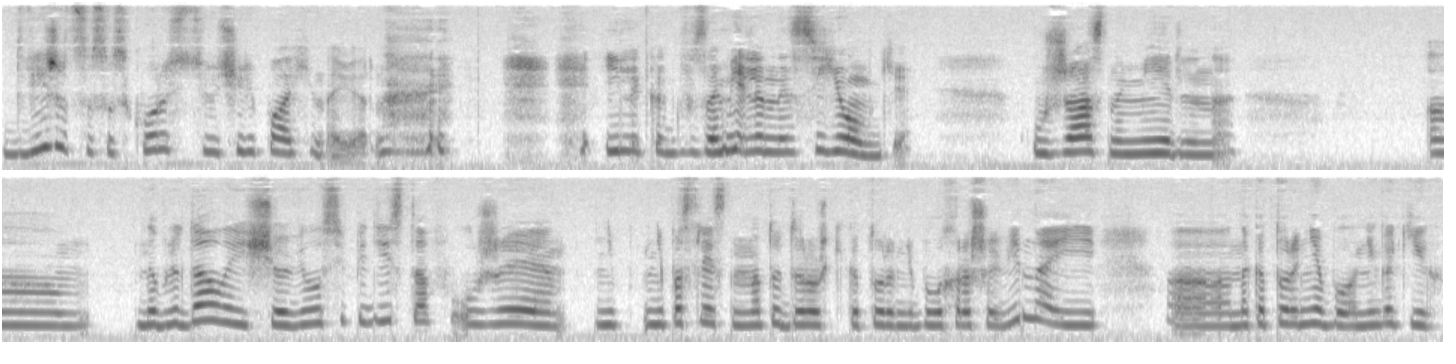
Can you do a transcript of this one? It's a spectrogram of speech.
движется со скоростью черепахи, наверное. Или как в замедленной съемке. Ужасно медленно. Наблюдала еще велосипедистов уже не, непосредственно на той дорожке, которую мне было хорошо видно, и э, на которой не было никаких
